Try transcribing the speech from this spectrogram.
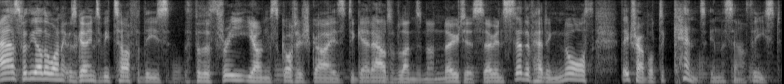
As for the other one, it was going to be tough for these for the three young Scottish guys to get out of London unnoticed. So instead of heading north, they travelled to Kent in the southeast.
